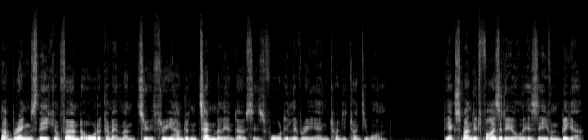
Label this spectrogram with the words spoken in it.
That brings the confirmed order commitment to 310 million doses for delivery in 2021. The expanded Pfizer deal is even bigger.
